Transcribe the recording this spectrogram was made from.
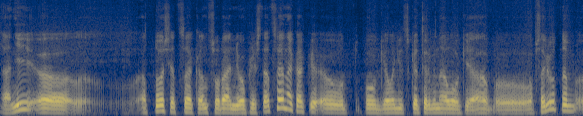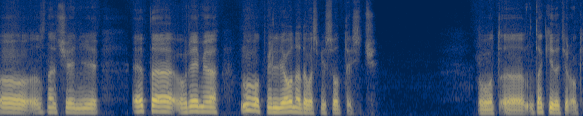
они э, относятся к концу раннего плейстоцена, как э, вот, по геологической терминологии, а в абсолютном э, значении это время ну, от миллиона до 800 тысяч. Вот э, такие датировки.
